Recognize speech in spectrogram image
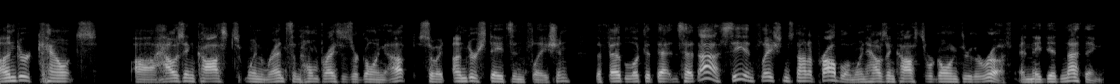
undercounts uh, housing costs when rents and home prices are going up. So it understates inflation. The Fed looked at that and said, ah, see, inflation's not a problem when housing costs were going through the roof. And they did nothing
